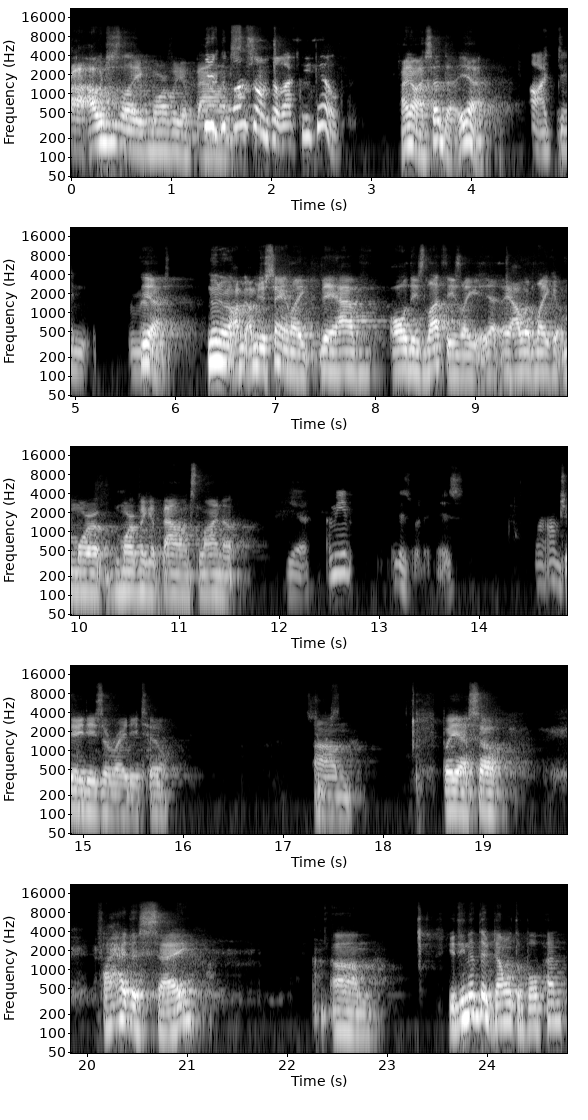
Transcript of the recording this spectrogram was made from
I- I would just like more of like a balance. Armstrong's a lefty too. I know I said that. Yeah. Oh, I didn't remember. Yeah. No, no, I'm, I'm just saying like they have all these lefties. Like I would like it more more of like a balanced lineup. Yeah. I mean, it is what it is. Well, JD's a righty too. Um, but yeah, so if I had to say, um, you think that they're done with the bullpen?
